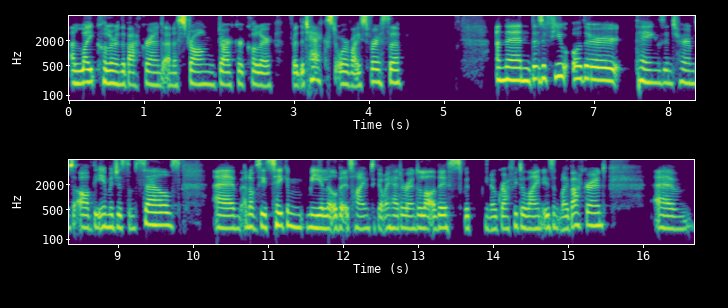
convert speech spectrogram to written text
a light color in the background and a strong, darker color for the text, or vice versa. And then there's a few other things in terms of the images themselves. Um, and obviously, it's taken me a little bit of time to get my head around a lot of this. With you know, graphic design isn't my background um,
